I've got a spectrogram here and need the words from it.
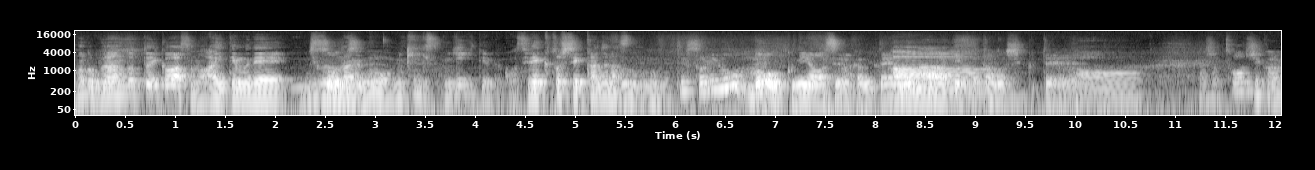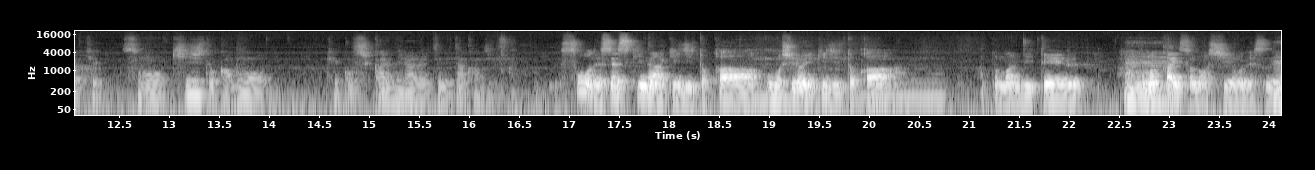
本当ブランドというかはそのアイテムで自分のこう見聞き見聞きっていうかこうセレクトしていく感じなんですね、でそれをどう組み合わせるかみたいなのが結構楽しくて、ああじゃあ当時からけその記事とかも結構しっかり見られていた感じですか？そうですね。好きな記事とか面白い記事とかあとまあディテールうん細かいその仕様ですね、う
